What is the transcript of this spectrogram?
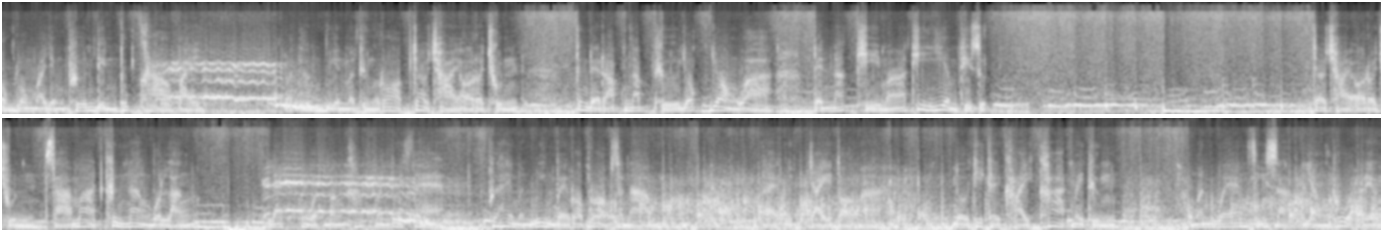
ตกลงมายังพื้นดินทุกคราวไปกระทั่งเวียนมาถึงรอบเจ้าชายอรชุน ซึ่งได้รับนับถือยกย่องว่าเป็นนักขี่ม้าที่เยี่ยมที่สุด เจ้าชายอรชุนสามารถขึ้นนั่งบนหลัง และหวดบังคับมันด้วยแส้เพื่อให้มันวิ่งไปรอบๆสนาม แต่อึดใจต่อมา โดยที่ใครๆคาดไม่ถึง มันแหวงศีรษะอย่างรวดเร็ว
